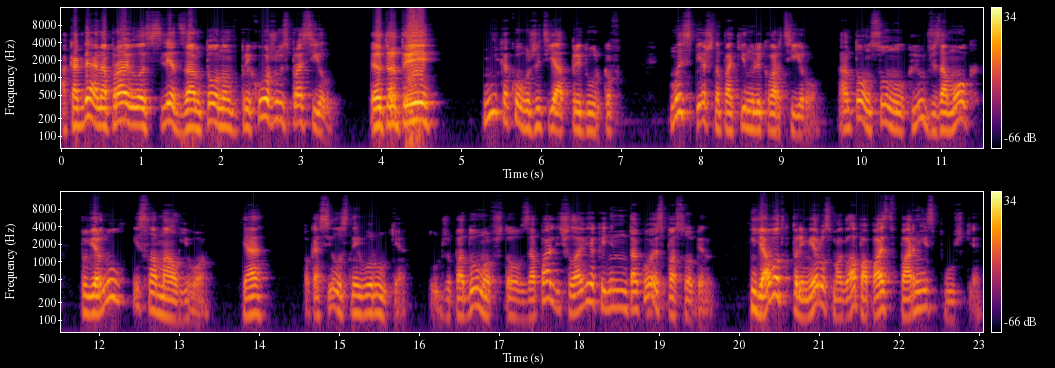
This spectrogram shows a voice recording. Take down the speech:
а когда я направилась вслед за Антоном в прихожую, спросил. «Это ты?» Никакого житья от придурков. Мы спешно покинули квартиру. Антон сунул ключ в замок, повернул и сломал его. Я покосилась на его руки, тут же подумав, что в запале человек и не на такое способен. Я вот, к примеру, смогла попасть в парня из пушки.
